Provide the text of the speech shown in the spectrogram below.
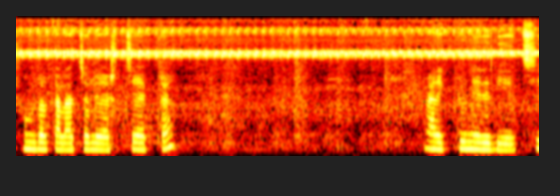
সুন্দর কালার চলে আসছে একটা। আর একটু নেড়ে দিয়েছি।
